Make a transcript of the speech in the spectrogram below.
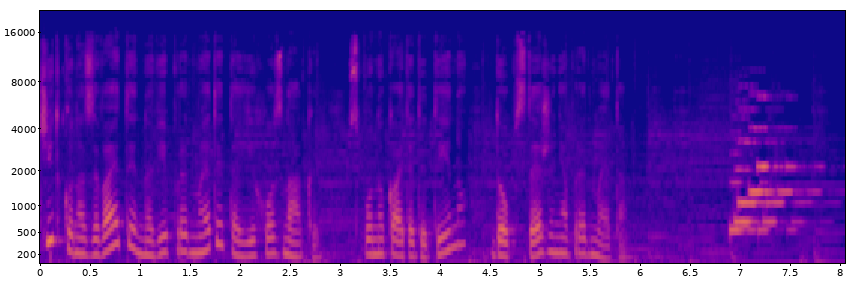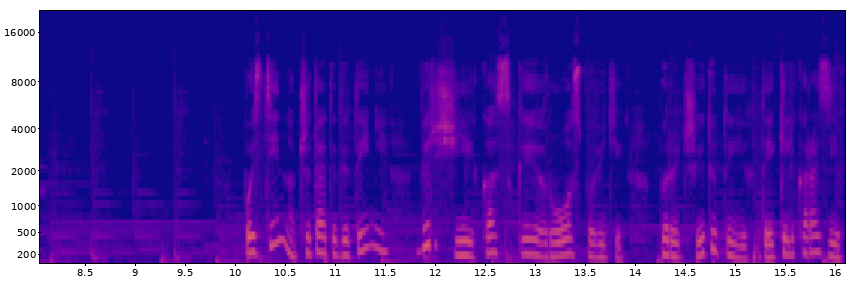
Чітко називайте нові предмети та їх ознаки. Спонукайте дитину до обстеження предмета. Постійно читайте дитині вірші, казки, розповіді, перечитуйте їх декілька разів.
